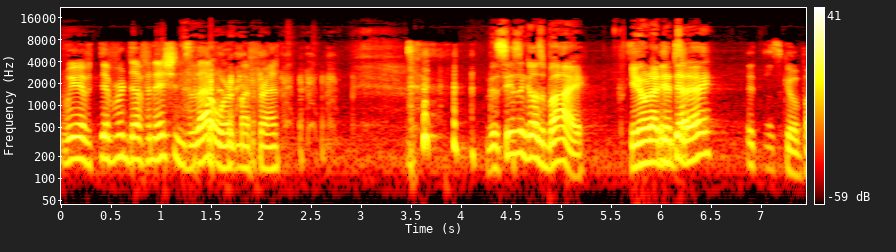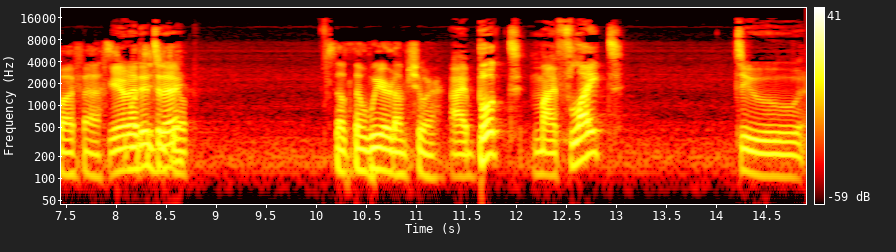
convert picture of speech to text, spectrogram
We have different definitions of that word, my friend. the season goes by. You know what I did does- today? It does go by fast. You know what I did you today? Something weird, I'm sure. I booked my flight to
